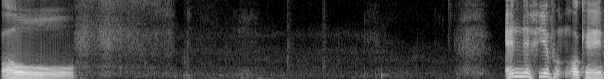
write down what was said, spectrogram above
Oh, Ende 4 von. Okay.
